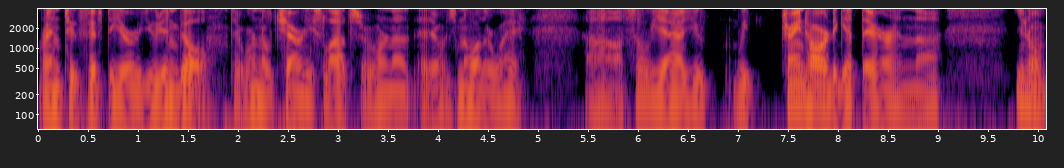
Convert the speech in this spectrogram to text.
ran 250 or you didn't go. There were no charity slots. There were no. There was no other way. Uh, so yeah, you we trained hard to get there, and uh, you know,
